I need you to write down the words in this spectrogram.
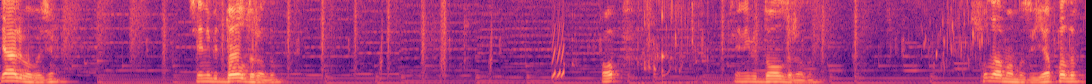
Gel babacım. Seni bir dolduralım. Hop. Seni bir dolduralım. Sulamamızı yapalım.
